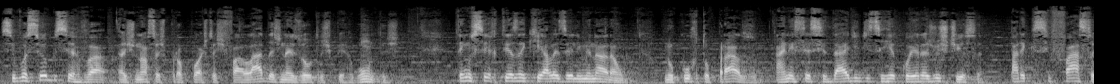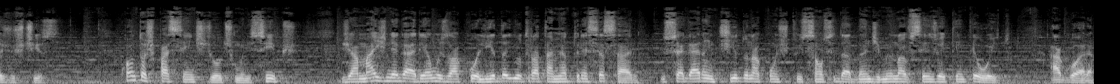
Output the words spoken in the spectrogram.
se você observar as nossas propostas faladas nas outras perguntas, tenho certeza que elas eliminarão, no curto prazo, a necessidade de se recorrer à justiça, para que se faça justiça. Quanto aos pacientes de outros municípios, jamais negaremos a acolhida e o tratamento necessário. Isso é garantido na Constituição Cidadã de 1988. Agora,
